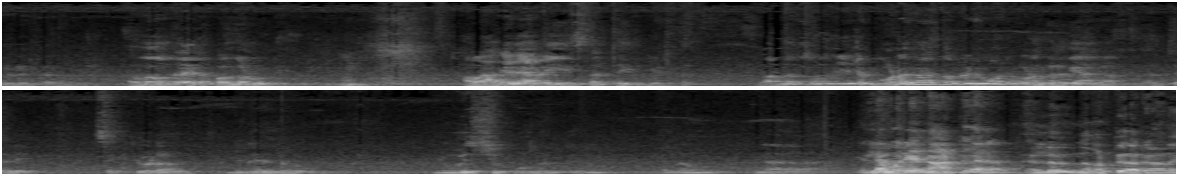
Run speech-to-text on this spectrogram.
വീടെടുക്കാൻ അത് മാത്രമേ അതിന്റെ പങ്കുള്ളൂ അപ്പൊ അപ്പോൾ അങ്ങനെയാണ് ഈ സ്ഥലത്തേക്ക് വരുന്നത്. വന്നത് തോന്നി ഇതിന്റെ ഗുണങ്ങൾ പറഞ്ഞാൽ ഒരുപാട് ഗുണങ്ങൾ ഗ്യാങ്ങാണ് എന്ന് വെച്ചാൽ സെക്യൂർഡാണ് പിന്നെ എല്ലാം യോജിച്ചു പോകുന്നുണ്ട്. എല്ലാം പിന്നെ എല്ലാം ഒരേ നാട്ടുകാരാണ്. എല്ലാം നാട്ടുകാരാണ്.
